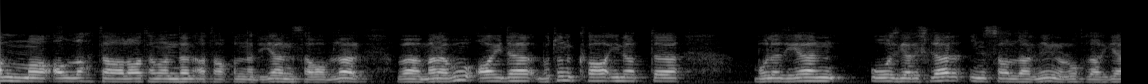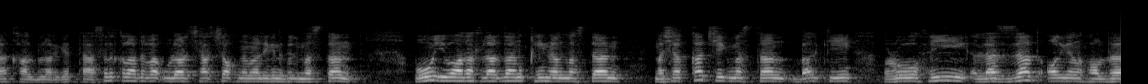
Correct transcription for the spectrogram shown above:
ammo alloh taolo tomonidan ato qilinadigan savoblar va mana bu oyda butun koinotda bo'ladigan o'zgarishlar insonlarning ruhlariga qalblariga ta'sir qiladi va ular charchoq nimaligini bilmasdan bu ibodatlardan qiynalmasdan mashaqqat chekmasdan balki ruhiy lazzat olgan holda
